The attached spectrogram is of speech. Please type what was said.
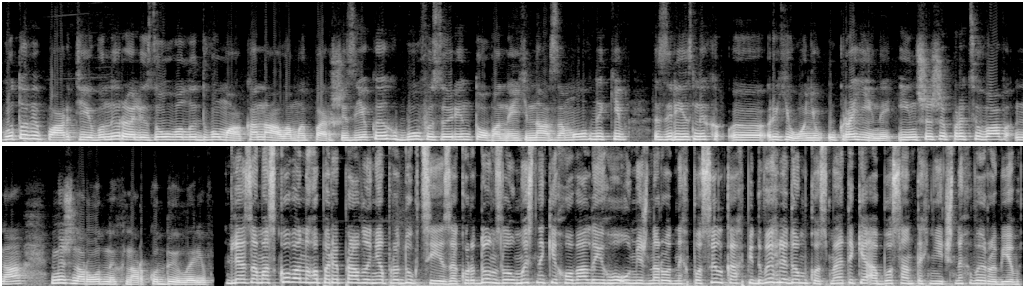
Готові партії вони реалізовували двома каналами, перший з яких був зорієнтований на замовників з різних е, регіонів України. Інший же працював на міжнародних наркодилерів. Для замаскованого переправлення продукції за кордон зловмисники ховали його у міжнародних посилках під виглядом косметики або сантехнічних виробів.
